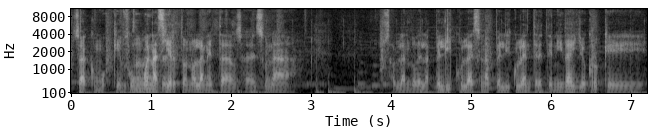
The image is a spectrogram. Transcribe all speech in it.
O sea, como que fue un buen acierto, ¿no? La neta, o sea, es una... Pues hablando de la película, es una película entretenida y yo creo que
